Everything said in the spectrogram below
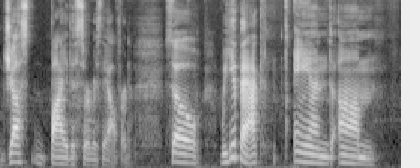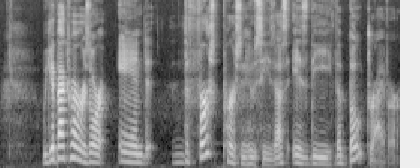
just by the service they offered. So we get back and um, we get back to our resort, and the first person who sees us is the the boat driver,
